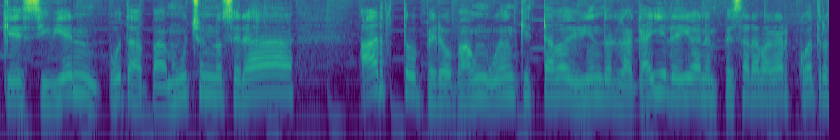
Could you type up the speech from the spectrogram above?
que, si bien, puta, para muchos no será harto, pero para un weón que estaba viviendo en la calle le iban a empezar a pagar 4.50,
